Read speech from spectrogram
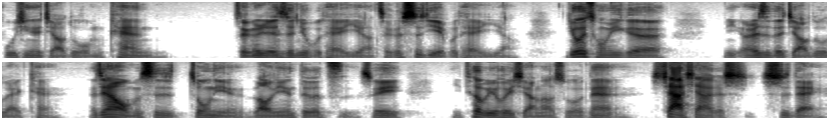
父亲的角度，我们看整个人生就不太一样，整个世界也不太一样，你就会从一个你儿子的角度来看。那加上我们是中年老年得子，所以你特别会想到说，那下下个世世代，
